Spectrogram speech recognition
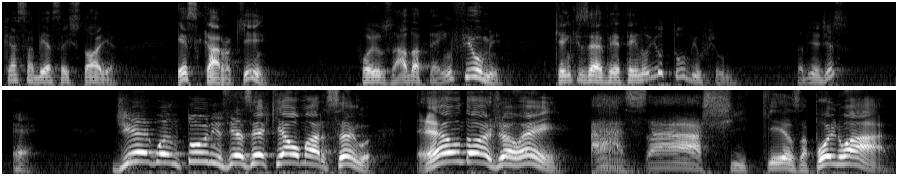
Quer saber essa história? Esse carro aqui foi usado até em filme. Quem quiser ver, tem no YouTube o filme. Sabia disso? É. Diego Antunes e Ezequiel Marçango. É um dojão, hein? Azar, chiqueza. Põe no ar.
